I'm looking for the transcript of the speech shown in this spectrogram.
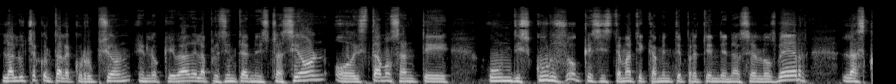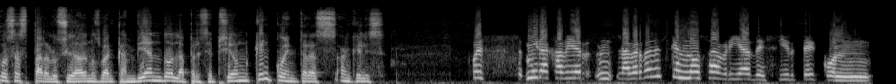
la lucha contra la corrupción en lo que va de la presente administración o estamos ante un discurso que sistemáticamente pretenden hacerlos ver? ¿Las cosas para los ciudadanos van cambiando? ¿La percepción? ¿Qué encuentras, Ángeles? Pues mira, Javier, la verdad es que no sabría decirte con,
